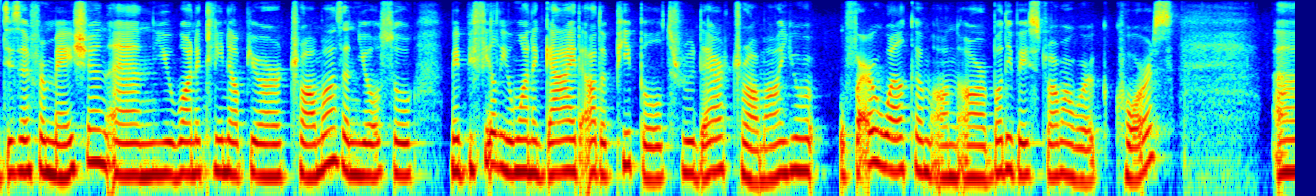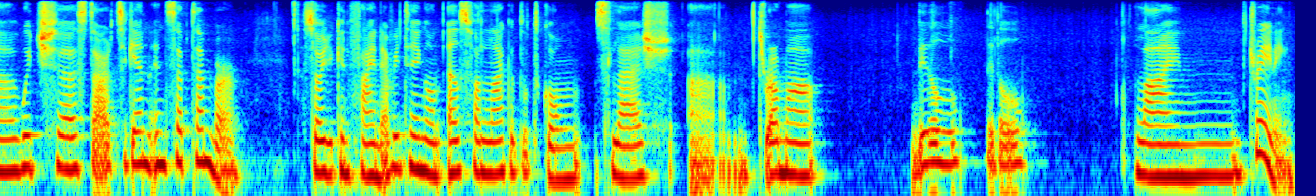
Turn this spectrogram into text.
this information and you want to clean up your traumas and you also maybe feel you want to guide other people through their trauma, you're very welcome on our body based trauma work course, uh, which uh, starts again in September. So you can find everything on elsvanlaken.com slash um, trauma little little line training.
